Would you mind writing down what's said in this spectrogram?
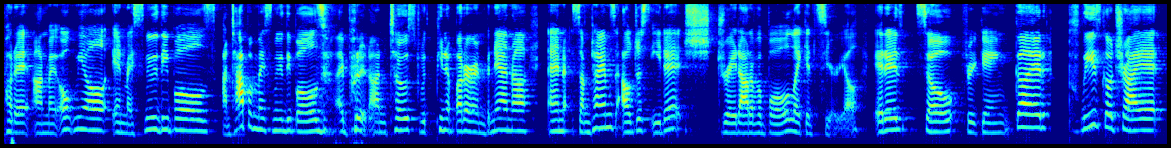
put it on my oatmeal, in my smoothie bowls, on top of my smoothie bowls. I put it on toast with peanut butter and banana. And sometimes I'll just eat it straight out of a bowl like it's cereal. It is so freaking good. Please go try it.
